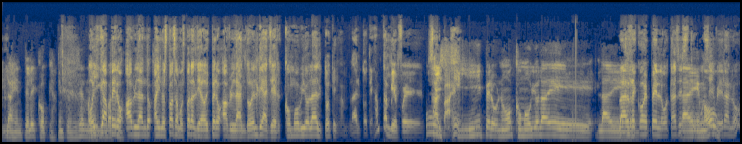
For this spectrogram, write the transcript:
la gente le copia. Entonces el man es Oiga, pero hablando, ahí nos pasamos para el día de hoy, pero hablando del de ayer, ¿cómo vio la del Tottenham? La del Tottenham también fue Uy, salvaje. Sí, pero no, ¿cómo vio la de la de La del recoge pelotas la de estuvo Mou. severa, ¿no?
